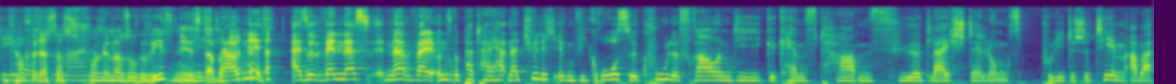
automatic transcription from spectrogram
Ich hoffe, dass das meinst. schon immer so gewesen ist. ich aber glaube nicht. Also wenn das, ne, weil unsere Partei hat natürlich irgendwie große, coole Frauen, die gekämpft haben für gleichstellungspolitische Themen, aber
